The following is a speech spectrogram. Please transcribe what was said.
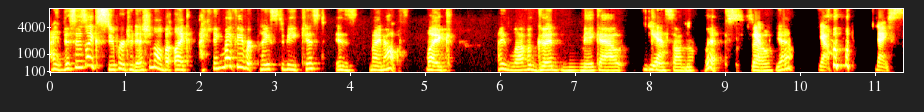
I, this is like super traditional, but like I think my favorite place to be kissed is my mouth. Like I love a good make out yeah. kiss on the lips. So yeah. Yeah. yeah. nice.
